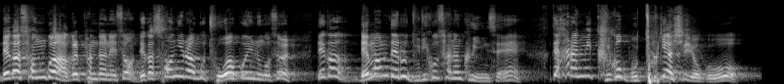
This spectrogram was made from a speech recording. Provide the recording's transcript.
내가 선과 악을 판단해서 내가 선이라고 좋아 보이는 것을 내가 내 마음대로 누리고 사는 그 인생. 근데 하나님이 그거 못하게 하시려고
